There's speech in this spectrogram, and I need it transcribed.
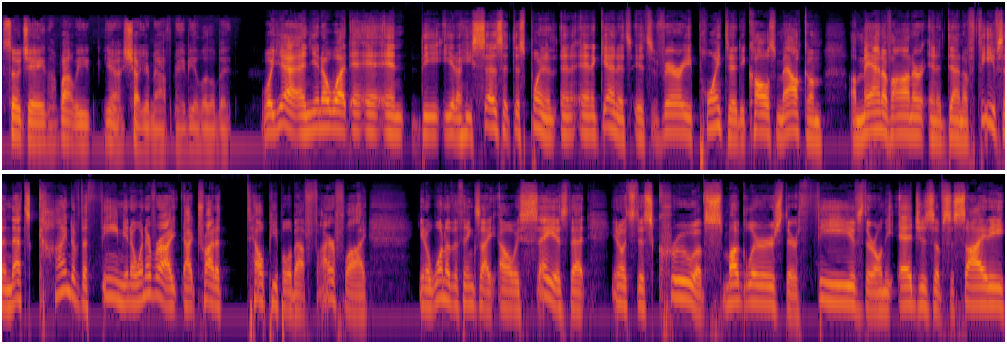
So Jayne, why don't we, you know, shut your mouth maybe a little bit? Well, yeah, and you know what, and, and the you know he says at this point, and and again, it's it's very pointed. He calls Malcolm a man of honor in a den of thieves, and that's kind of the theme. You know, whenever I I try to tell people about Firefly, you know, one of the things I always say is that, you know, it's this crew of smugglers, they're thieves, they're on the edges of society.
